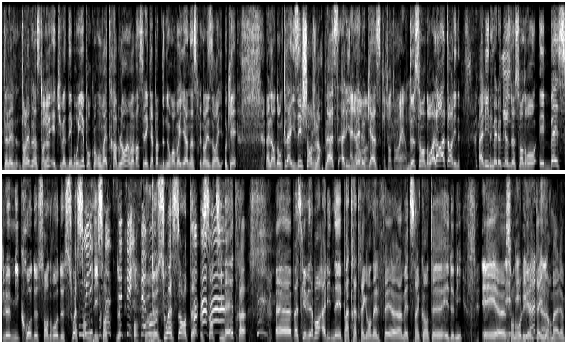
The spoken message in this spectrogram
T'enlèves t'enlèves l'instru Voilà. et tu vas te débrouiller pour qu'on va être à blanc et on va voir s'il est capable de nous renvoyer un instru dans les oreilles, ok? Alors donc là ils échangent leur place. Aline Alors, met le euh, casque J'entends rien. de Sandro. Alors attends Aline. Aline met le Oui. casque de Sandro et baisse le micro de Sandro de 70 cent- de, C'était hyper de 60 cm parce qu'évidemment Aline n'est pas très très grande, elle fait euh, 1m50 et demi et, Et- euh, et- Sandro et lui a une taille normale.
